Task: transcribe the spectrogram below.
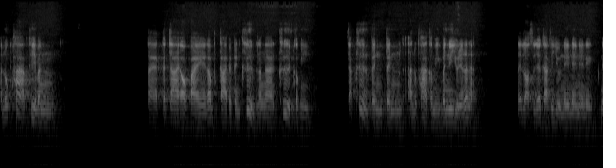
อนุภาคที่มันแตกกระจายออกไปแล้วกลายไปเป็นคลื่นพลังงานคลื่นก็มี จากคลื่นเป็นเป็นอนุภาคก็มีมันมีอยู่ในนั้นแหละในหลอดสุญญากาศที่อยู่ในในในในใน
